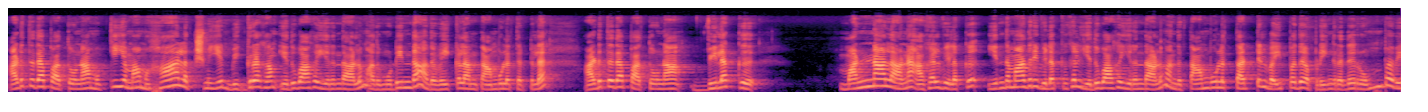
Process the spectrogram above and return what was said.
அடுத்ததாக பார்த்தோன்னா முக்கியமாக மகாலட்சுமியின் விக்கிரகம் எதுவாக இருந்தாலும் அது முடிந்தால் அதை வைக்கலாம் தாம்பூலத்தட்டில். அடுத்ததாக பார்த்தோன்னா விளக்கு. மண்ணாலான அகல் விளக்கு. இந்த மாதிரி விளக்குகள் எதுவாக இருந்தாலும் அந்த தாம்பூல தட்டில் வைப்பது அப்படிங்கிறது ரொம்பவே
